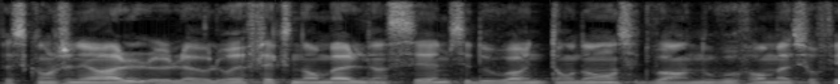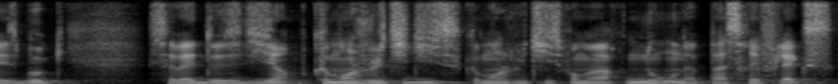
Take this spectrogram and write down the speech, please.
Parce qu'en général, le, réflexe normal d'un CM, c'est de voir une tendance et de voir un nouveau format sur Facebook. Ça va être de se dire comment je l'utilise, comment je l'utilise pour ma marque? Nous, on n'a pas ce réflexe.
